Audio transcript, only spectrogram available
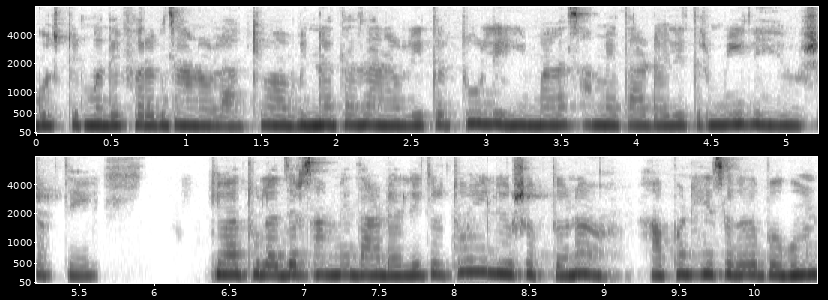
गोष्टींमध्ये फरक जाणवला किंवा भिन्नता जाणवली तर तू लिही मला साम्यता आढळली तर मी लिहू शकते. किंवा तुला जर साम्यता आढळली तर तूही लिहू शकतो ना? आपण हे सगळं बघून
